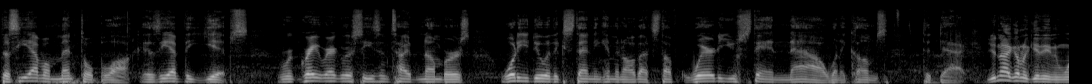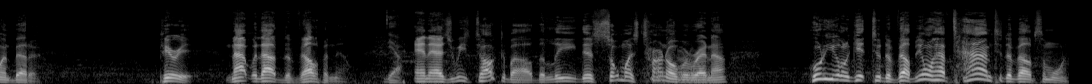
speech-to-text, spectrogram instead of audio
Does he have a mental block? Does he have the yips? Re- Great regular season type numbers. What do you do with extending him and all that stuff? Where do you stand now when it comes to Dak? You're not going to get anyone better. Period. Not without developing them. Yeah. And as we talked about, the league, there's so much turnover right now. Who are you going to get to develop? You don't have time to develop someone.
